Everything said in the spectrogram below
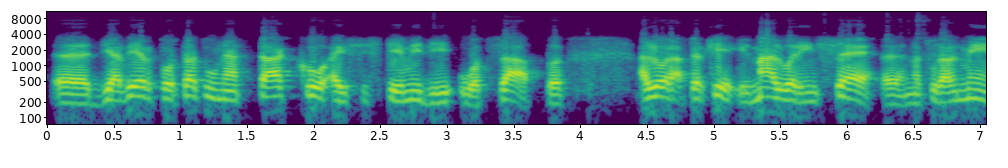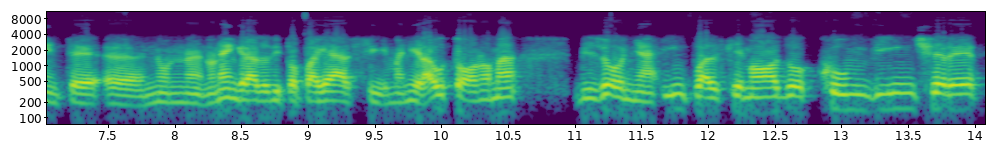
eh, di aver portato un attacco ai sistemi di WhatsApp. Allora, perché il malware in sé eh, naturalmente eh, non, non è in grado di propagarsi in maniera autonoma, bisogna in qualche modo convincere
